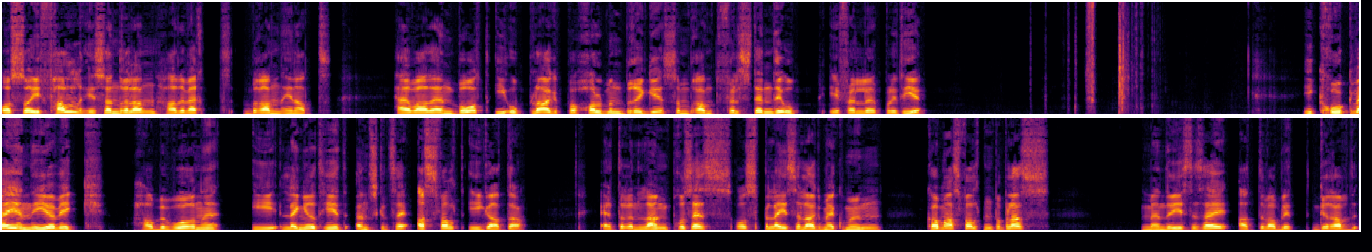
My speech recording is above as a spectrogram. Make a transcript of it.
Også i Fall i Søndre Land har det vært brann i natt. Her var det en båt i opplag på Holmen brygge som brant fullstendig opp, ifølge politiet. I Krokveien i Gjøvik har beboerne i lengre tid ønsket seg asfalt i gata. Etter en lang prosess og spleiselag med kommunen kom asfalten på plass, men det viste seg at det var blitt gravd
